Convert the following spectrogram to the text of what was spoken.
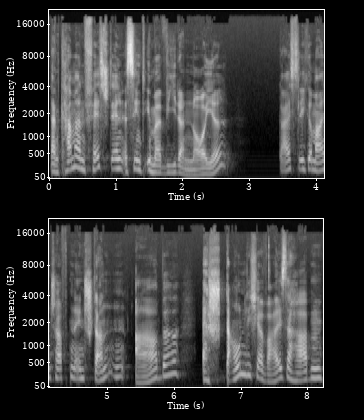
dann kann man feststellen, es sind immer wieder neue geistliche Gemeinschaften entstanden, aber erstaunlicherweise haben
